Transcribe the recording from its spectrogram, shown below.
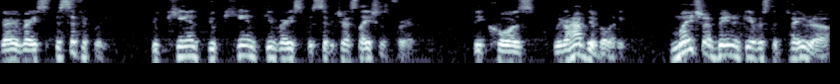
very very specifically You can't you can't give very specific translations for it because we don't have the ability. Moshe Rabbeinu gave us the Torah.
